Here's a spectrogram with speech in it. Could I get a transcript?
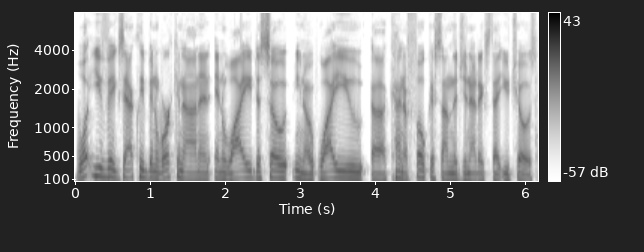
what you've exactly been working on and, and why you so you know why you uh, kind of focus on the genetics that you chose.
